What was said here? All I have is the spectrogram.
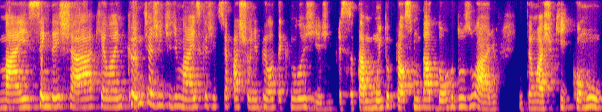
mas sem deixar que ela encante a gente demais, que a gente se apaixone pela tecnologia. A gente precisa estar muito próximo da dor do usuário. Então, acho que como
